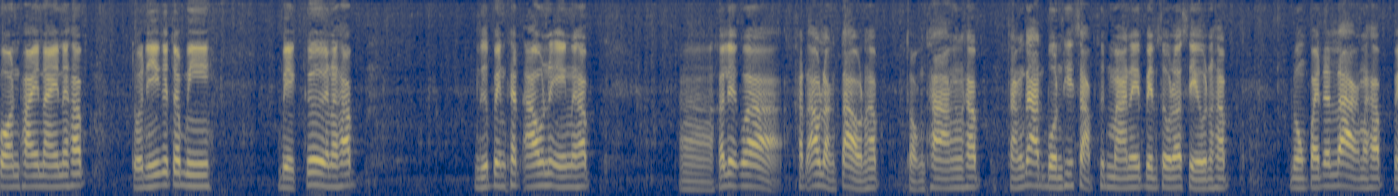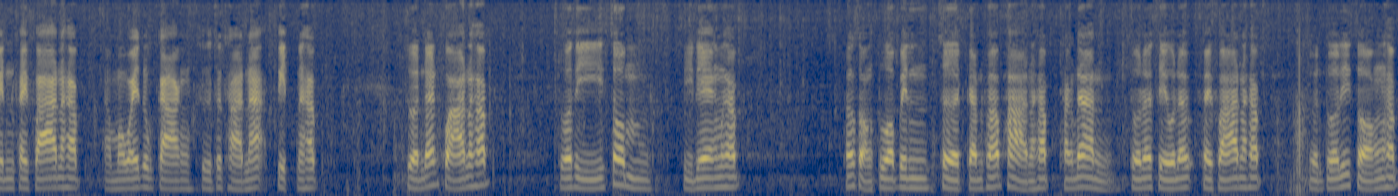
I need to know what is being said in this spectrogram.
กรณ์ภายในนะครับ ตัวนี้ก็จะมีเบรกเกอร์นะครับ หรือเป็นคัตเอาท์นั่นเองนะครับ อ่าเขาเรียกว่าคัตเอาหลังเต่านะครับสองทางนะครับ ทางด้านบนที่สับขึ้นมาเนี่ยเป็นโซลาเซลล์นะครับ ลงไปด้านล่างนะครับ เป็นไฟฟ้านะครับเอามาไว้ตรงกลางคือสถานะปิดนะครับ ส่วนด้านขวานะครับ ตัวสีส้มสีแดงนะครับ ทั้งสองตัวเป็นเสิร์ตกันฟ้าผ่านะครับ ทางด้านโซลาเซลล์และไฟฟ้านะครับ ส่วนตัวที่สองนะครับ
